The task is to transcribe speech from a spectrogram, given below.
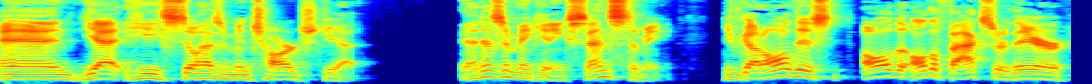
and yet he still hasn't been charged yet. That doesn't make any sense to me. You've got all this, all the all the facts are there,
